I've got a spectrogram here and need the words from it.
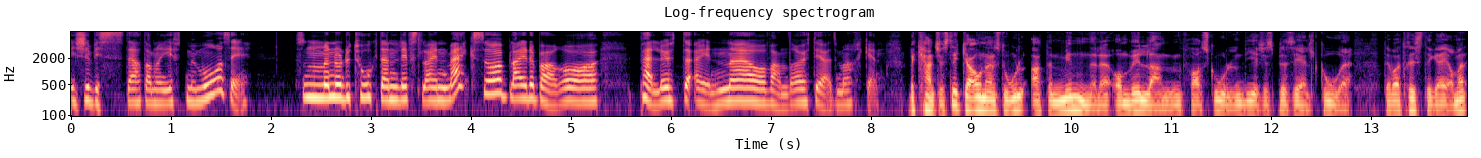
ikke visste at han var gift med mora si. Så, men når du tok den livsløgnen vekk, så ble det bare å pelle ut øynene og vandre ut i ødemarken. Vi kan ikke stikke under en stol at minnene om Villanden fra skolen de er ikke spesielt gode. Det var triste greier. Men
